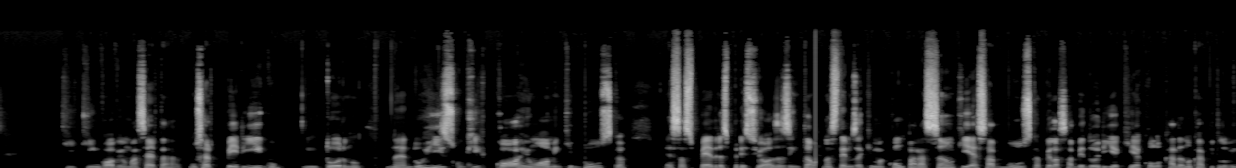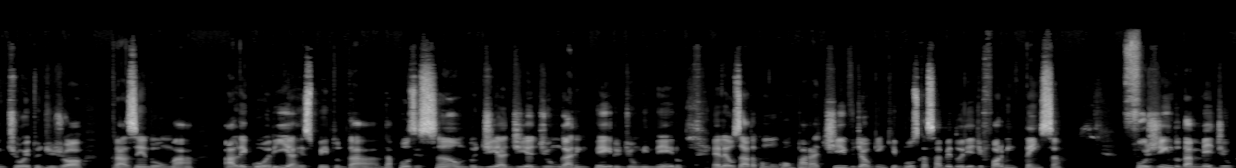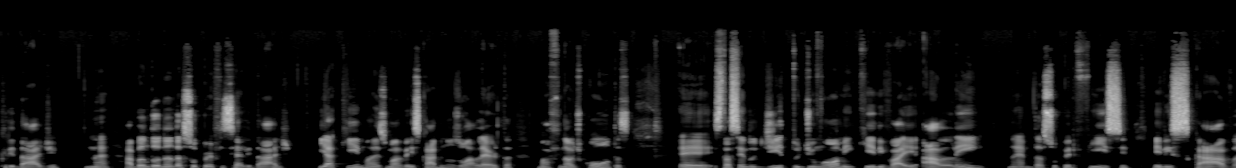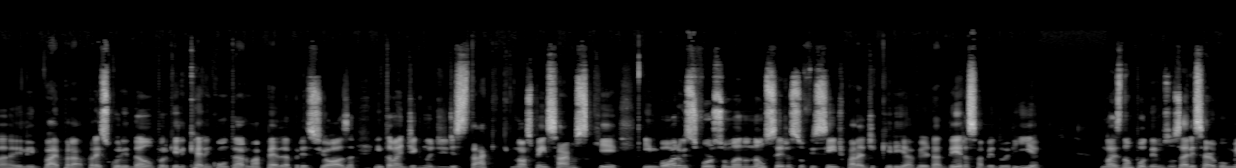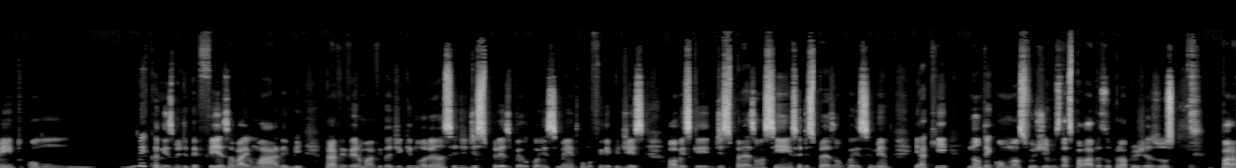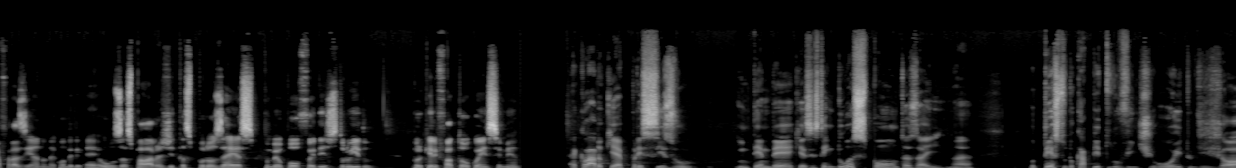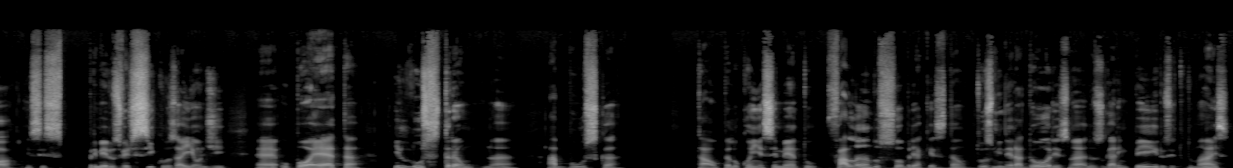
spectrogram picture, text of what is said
que, que, envolvem uma certa, um certo perigo em torno né, do risco que corre um homem que busca essas pedras preciosas. Então, nós temos aqui uma comparação que essa busca pela sabedoria que é colocada no capítulo 28 de Jó, trazendo uma alegoria a respeito da, da posição, do dia a dia de um garimpeiro, de um mineiro, ela é usada como um comparativo de alguém que busca a sabedoria de forma intensa, fugindo da mediocridade, né? abandonando a superficialidade. E aqui, mais uma vez, cabe-nos um alerta, mas afinal de contas, é, está sendo dito de um homem que ele vai além né, da superfície, ele escava, ele vai para a escuridão porque ele quer encontrar uma pedra preciosa. Então é digno de destaque nós pensarmos que, embora o esforço humano não seja suficiente para adquirir a verdadeira sabedoria, nós não podemos usar esse argumento como um, um mecanismo de defesa, vai um álibi, para viver uma vida de ignorância e de desprezo pelo conhecimento, como Felipe disse, homens que desprezam a ciência, desprezam o conhecimento, e aqui não tem como nós fugirmos das palavras do próprio Jesus, parafraseando, né, quando ele é, usa as palavras ditas por Oséias, o meu povo foi destruído porque ele faltou conhecimento. É claro que é preciso entender que existem duas pontas aí, né? o texto do capítulo 28 de Jó, esses primeiros versículos aí onde é, o poeta ilustram né, a busca tal pelo conhecimento, falando sobre a questão dos mineradores, né, dos garimpeiros e tudo mais.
